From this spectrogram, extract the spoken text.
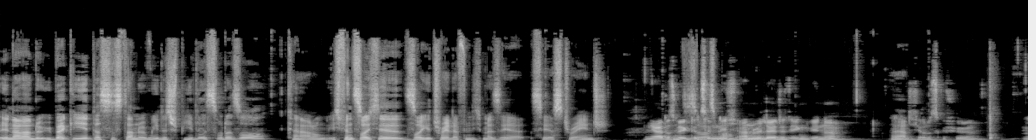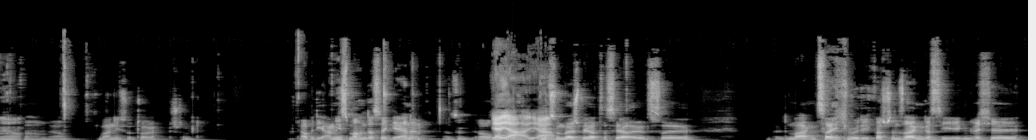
ineinander übergeht, dass es dann irgendwie das Spiel ist oder so. Keine Ahnung. Ich finde solche, solche Trailer finde ich mal sehr, sehr strange. Ja, das wirkte ziemlich machen. unrelated irgendwie, ne? Ja. Hatte ich auch das Gefühl. Ja. Ähm, ja. War nicht so toll, stimmt. Aber die Amis machen das ja gerne. Also auch ja, ja, ja. zum Beispiel hat das ja als äh, Markenzeichen, würde ich fast schon sagen, dass sie irgendwelche,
